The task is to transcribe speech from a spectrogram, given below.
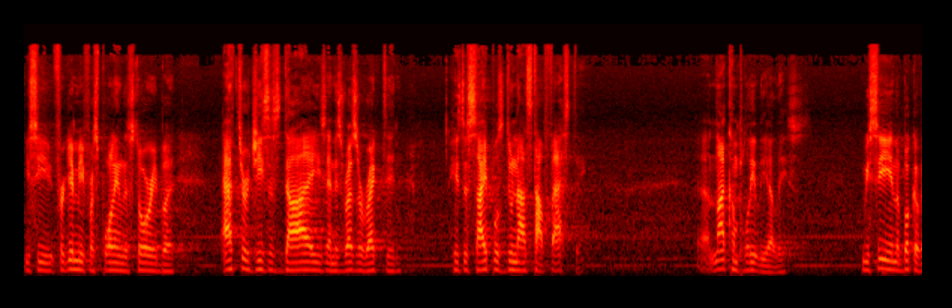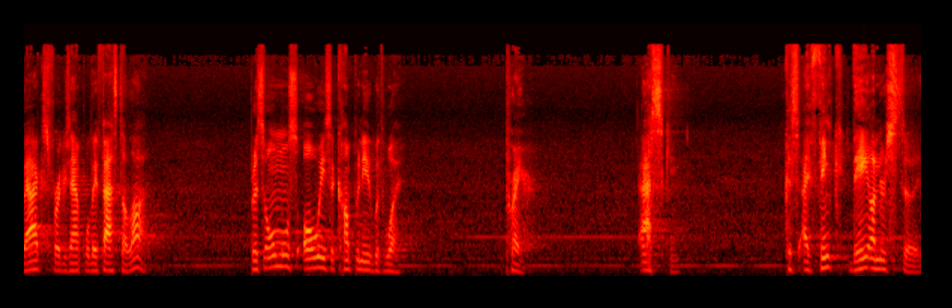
You see, forgive me for spoiling the story, but after Jesus dies and is resurrected, his disciples do not stop fasting. Uh, not completely, at least. We see in the book of Acts, for example, they fast a lot. But it's almost always accompanied with what? Prayer. Asking. Because I think they understood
